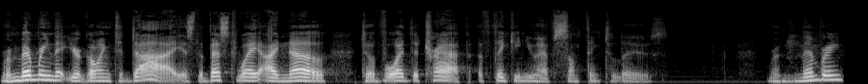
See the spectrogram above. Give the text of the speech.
Remembering that you're going to die is the best way I know to avoid the trap of thinking you have something to lose. Remembering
